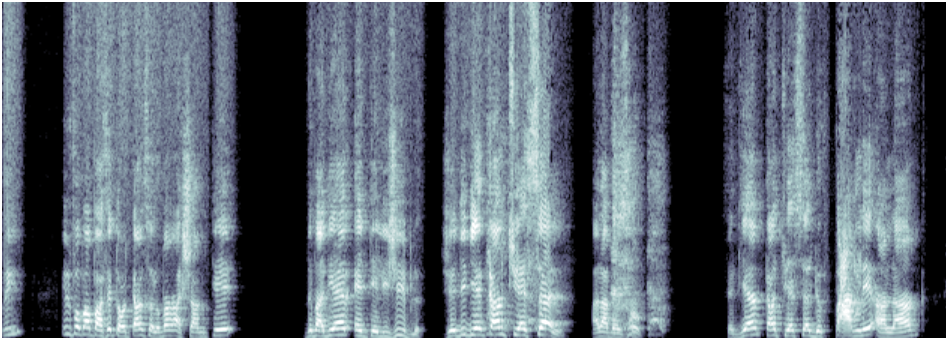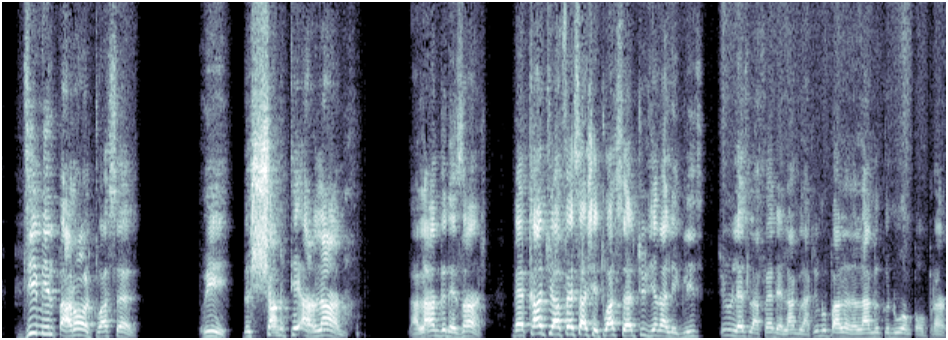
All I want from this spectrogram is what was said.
il ne faut pas passer ton temps seulement à chanter de manière intelligible. Je dis bien quand tu es seul à la maison. C'est bien quand tu es seul de parler en langue, dix mille paroles, toi seul. Oui, de chanter en langue, la langue des anges. Mais quand tu as fait ça chez toi seul, tu viens à l'église, tu nous laisses l'affaire des langues là, tu nous parles de la langue que nous on comprend.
